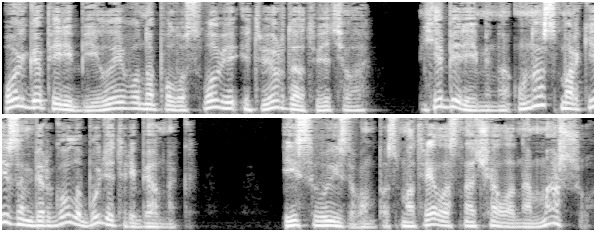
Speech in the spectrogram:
Ольга перебила его на полусловие и твердо ответила. «Я беременна. У нас с маркизом Бергола будет ребенок». И с вызовом посмотрела сначала на Машу,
